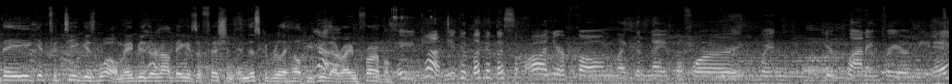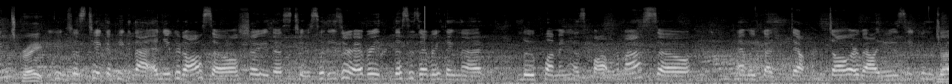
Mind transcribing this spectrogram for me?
they get fatigued as well. Maybe they're not being as efficient, and this could really help you do that right in front of them. You can. You could look at this on your phone like the night before when you're planning for your meeting. That's great. You can just take a peek at that, and you could also. I'll show you this too. So these are every. This is everything that Lou Plumbing has bought from us. So, and we've got dollar values. You can drill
